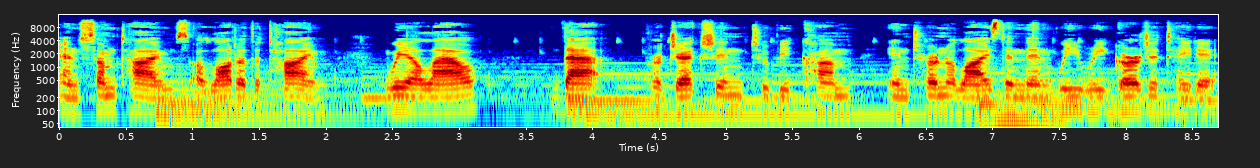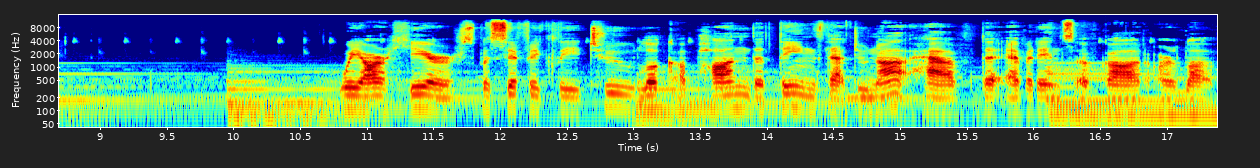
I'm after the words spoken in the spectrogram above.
and sometimes, a lot of the time, we allow that projection to become internalized and then we regurgitate it we are here specifically to look upon the things that do not have the evidence of God or love.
